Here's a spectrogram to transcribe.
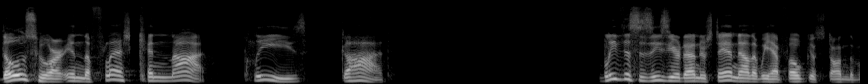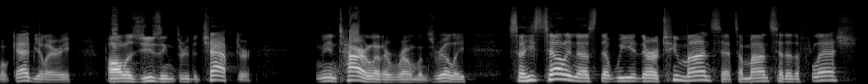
Those who are in the flesh cannot please God. I believe this is easier to understand now that we have focused on the vocabulary Paul is using through the chapter, the entire letter of Romans, really. So he's telling us that we there are two mindsets a mindset of the flesh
